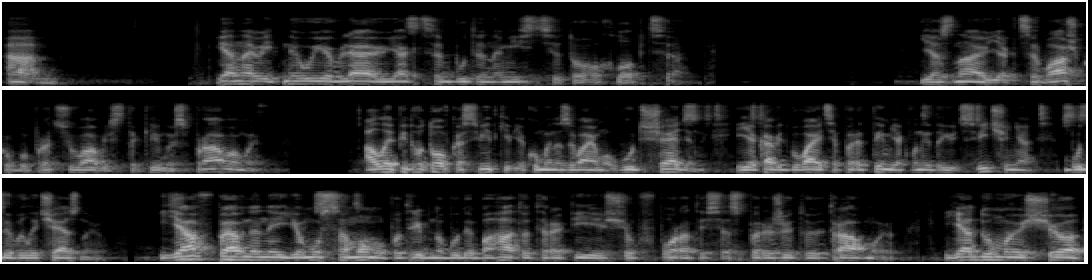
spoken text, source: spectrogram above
А, я навіть не уявляю, як це бути на місці того хлопця. Я знаю, як це важко, бо працював із такими справами. Але підготовка свідків, яку ми називаємо woodshedding, і яка відбувається перед тим, як вони дають свідчення, буде величезною. Я впевнений, йому самому потрібно буде багато терапії, щоб впоратися з пережитою травмою. Я думаю, що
